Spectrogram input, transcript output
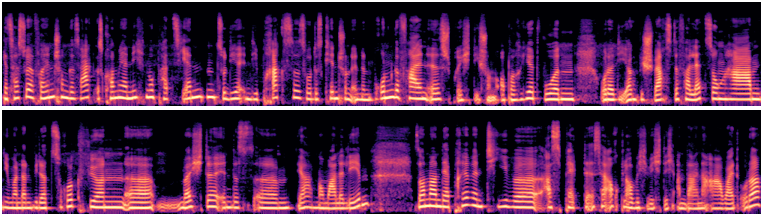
jetzt hast du ja vorhin schon gesagt, es kommen ja nicht nur Patienten zu dir in die Praxis, wo das Kind schon in den Brunnen gefallen ist, sprich, die schon operiert wurden oder die irgendwie schwerste Verletzungen haben, die man dann wieder zurückführen äh, möchte in das ähm, ja, normale Leben, sondern der präventive Aspekt, der ist ja auch, glaube ich, wichtig an deiner Arbeit, oder?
